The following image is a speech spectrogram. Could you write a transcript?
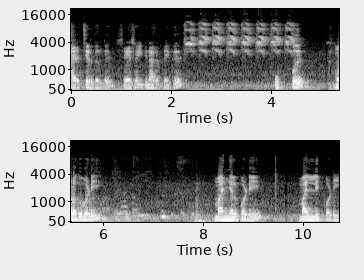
അരച്ചെടുത്തിട്ടുണ്ട്. ശേഷം ഇതിനകത്തേക്ക് ഉപ്പ് മുളക് പൊടി മഞ്ഞൾപ്പൊടി മല്ലിപ്പൊടി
